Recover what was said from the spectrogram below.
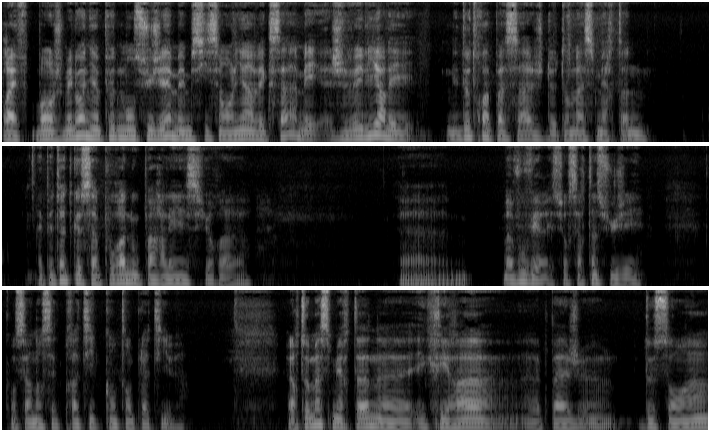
Bref, bon, je m'éloigne un peu de mon sujet, même si c'est en lien avec ça, mais je vais lire les, les deux, trois passages de Thomas Merton. Et peut-être que ça pourra nous parler sur... Euh, euh, bah vous verrez, sur certains sujets concernant cette pratique contemplative. Alors Thomas Merton euh, écrira à la page 201 euh,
